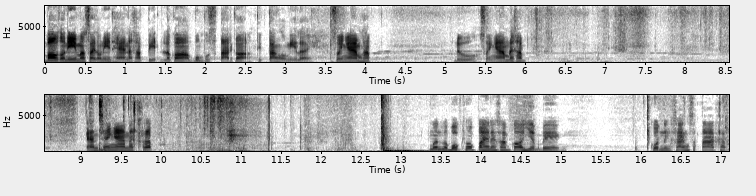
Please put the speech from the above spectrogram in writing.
เบ้าตัวนี้มาใส่ตรงนี้แทนนะครับ ปิดแล้วก็ปุ่มพุชสตาร์ทก็ติดตั้งตรงนี้เลย สวยงามครับ ดูสวยงามเลยครับ การใช้งานนะครับ เหมือนระบบทั่วไปนะครับ ก็เหยียบเบรกกดหนึ่งครั้งสตาร์ทครับ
